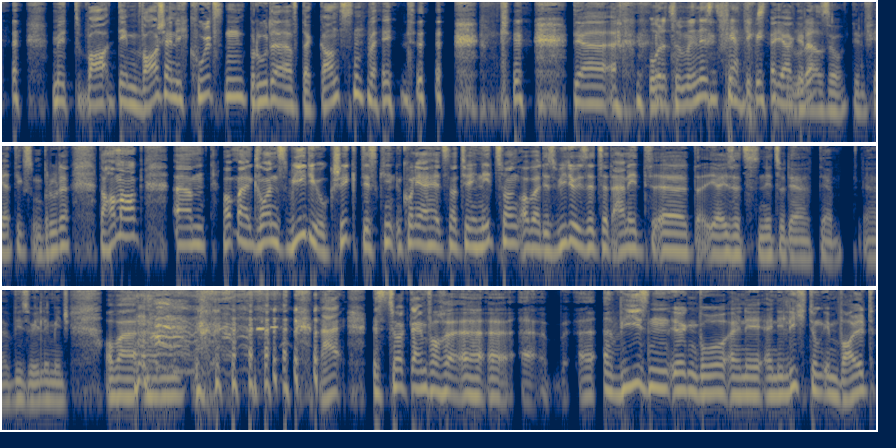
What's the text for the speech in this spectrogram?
mit wa dem wahrscheinlich coolsten Bruder auf der ganzen Welt. der Oder zumindest fertig. ja, genau so, den fertigsten Bruder. Der Hammerhack ähm, hat mir ein kleines Video geschickt, das kann, kann ich euch jetzt natürlich nicht sagen, aber das Video ist jetzt halt auch nicht, äh, er ist jetzt nicht so der, der äh, visuelle Mensch, aber ähm, nein, es zeigt einfach äh, äh, äh, äh, eine Wiesen irgendwo, eine, eine Lichtung im Wald,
